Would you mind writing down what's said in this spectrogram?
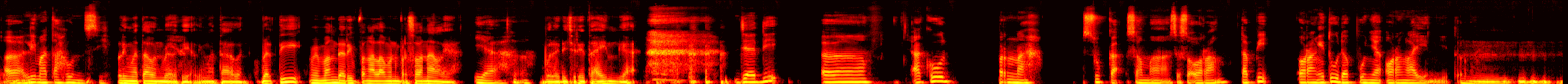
Eh, lima tahun sih lima tahun berarti ya, lima tahun. Berarti memang dari pengalaman personal ya. iya Boleh diceritain nggak? jadi eh aku pernah suka sama seseorang tapi orang itu udah punya orang lain gitu. Hmm.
